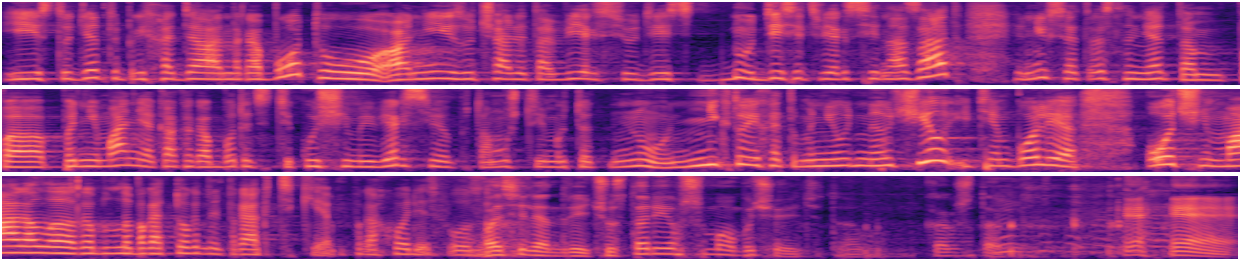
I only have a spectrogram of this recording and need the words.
И студенты, приходя на работу, они изучали там версию 10, ну, 10 версий назад, и у них, соответственно, нет там понимания, как работать с текущими версиями, потому что им это, ну, никто их этому не научил, и тем более очень мало лабораторной практики проходит в вузах. Василий Андреевич, устаревшему обучаете-то? Как же так? Э,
